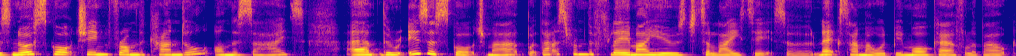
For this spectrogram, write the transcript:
There's no scorching from the candle on the sides. Um, there is a scorch mark, but that's from the flame I used to light it. So next time I would be more careful about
